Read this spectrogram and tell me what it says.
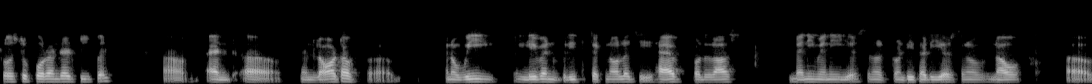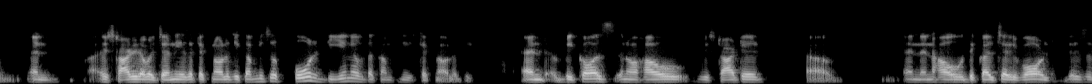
close to 400 people, uh, and uh, and a lot of uh, you know we live and breathe technology. Have for the last many many years, you know, 20 30 years, you know now, um, and I started our journey as a technology company. So core DNA of the company is technology, and because you know how we started. Uh, and then how the culture evolved there's a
